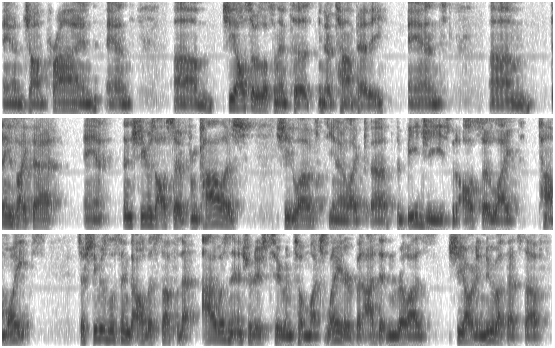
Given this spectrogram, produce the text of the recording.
and John Prine and, um, she also was listening to, you know, Tom Petty and, um, things like that. And, and she was also from college she loved, you know, like uh, the Bee Gees, but also liked Tom Waits. So she was listening to all this stuff that I wasn't introduced to until much later, but I didn't realize she already knew about that stuff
